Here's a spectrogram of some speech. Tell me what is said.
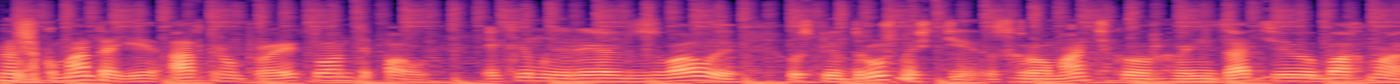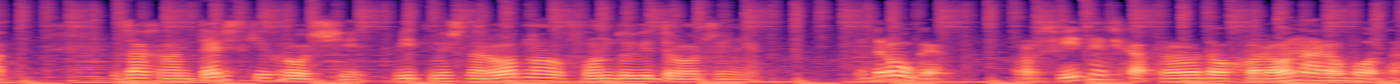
наша команда є автором проєкту Антипал, який ми реалізували у співдружності з громадською організацією Бахмат за грантерські гроші від Міжнародного фонду відродження. Друге. Просвітницька природоохоронна робота.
